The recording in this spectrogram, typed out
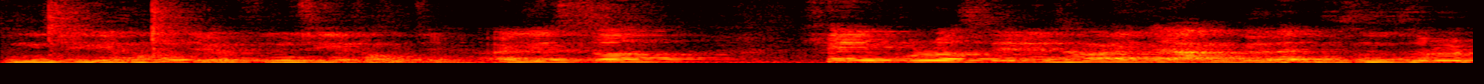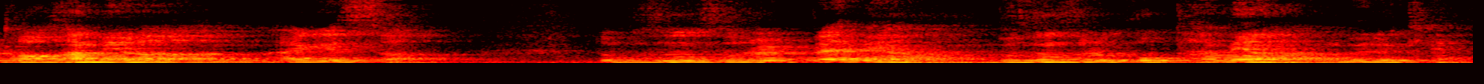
등식의 성질, 부등식의 성질 알겠어? k 플러스 1인 상황이니까 안견에 무슨 수를 더하면 알겠어? 또 무슨 수를 빼면 무슨 수를 곱하면 뭐 이렇게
